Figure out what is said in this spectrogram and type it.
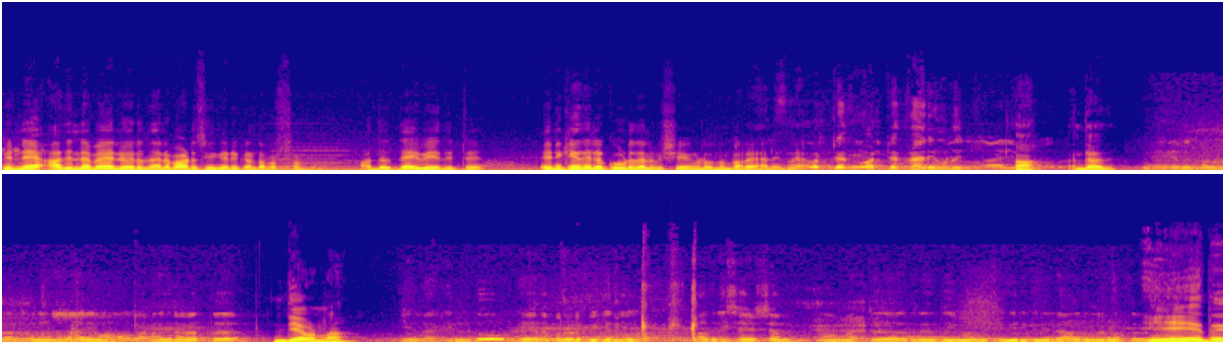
പിന്നെ അതിന്റെ മേലെ ഒരു നിലപാട് സ്വീകരിക്കേണ്ട പ്രശ്നമുണ്ട്. അത് ദയവ് ചെയ്തിട്ട് എനിക്കിതിൽ കൂടുതൽ വിഷയങ്ങളൊന്നും പറയാനില്ല. ആ എന്താ ഇന്ത്യ വണ്ണ ഏത്?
